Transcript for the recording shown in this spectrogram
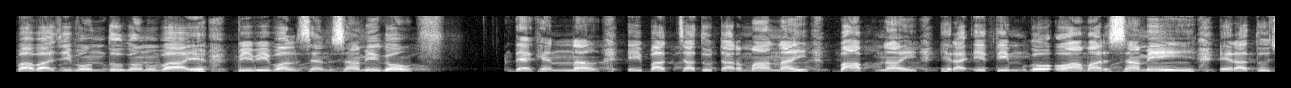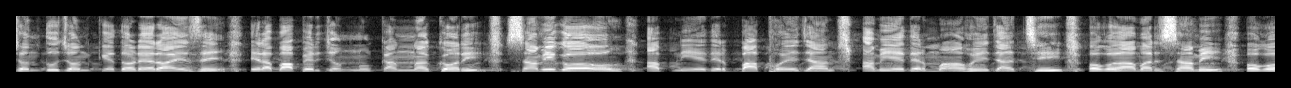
বাবাজি, বন্ধুগণ, ভাই, বিবি বলছেন, স্বামী গো দেখেন না, এই বাচ্চা দুটার মা নাই, বাপ নাই, এরা এতিম গো, ও আমার স্বামী। এরা দুজন দুজনকে ধরে রয়েছে, এরা বাপের জন্য কান্না করি। স্বামী গো, আপনি এদের বাপ হয়ে যান, আমি এদের মা হয়ে যাচ্ছি। ওগো আমার স্বামী, ওগো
